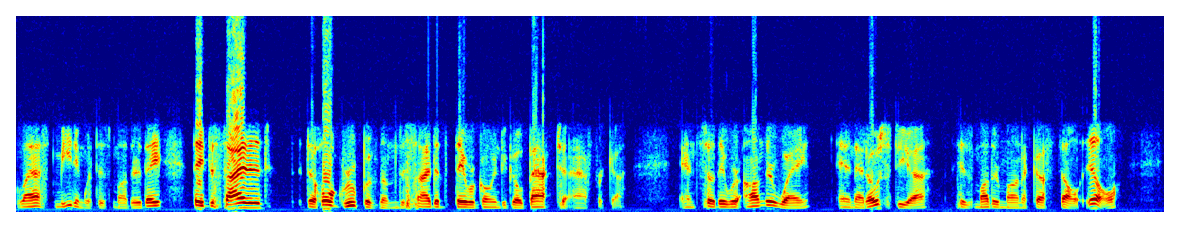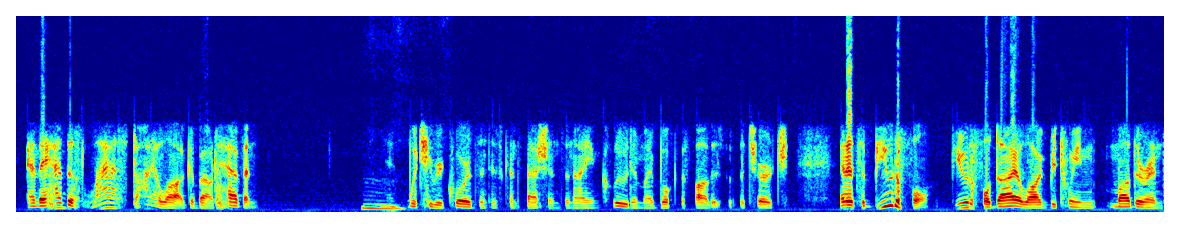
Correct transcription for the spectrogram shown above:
last meeting with his mother. They they decided the whole group of them decided that they were going to go back to Africa, and so they were on their way. And at Ostia, his mother Monica fell ill, and they had this last dialogue about heaven, Mm. which he records in his Confessions, and I include in my book, The Fathers of the Church. And it's a beautiful, beautiful dialogue between mother and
